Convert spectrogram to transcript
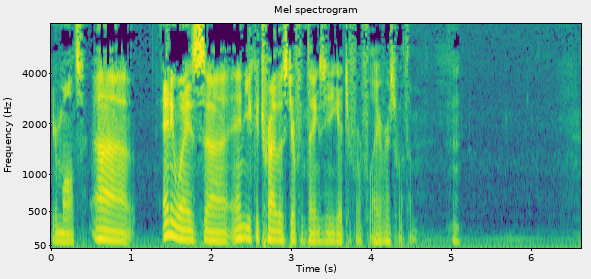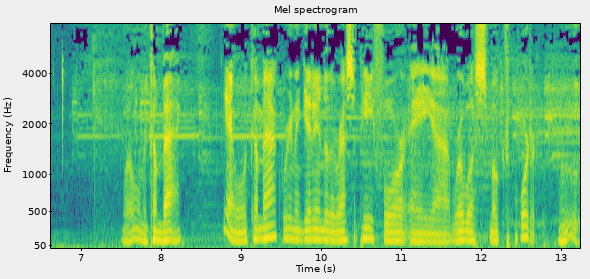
your malts. Uh, anyways, uh, and you could try those different things and you get different flavors with them. Well, when we come back. Yeah, when we come back, we're gonna get into the recipe for a, uh, robust smoked porter. Ooh.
